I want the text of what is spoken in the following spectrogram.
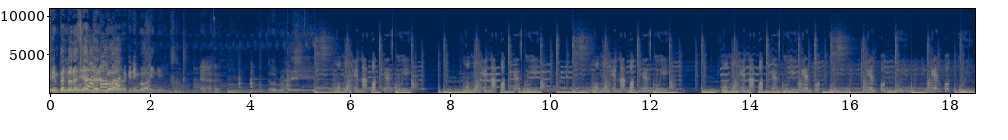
kirimkan donasi Anda di bawah rekening bawah ini. Ya. Sabar, Bro. Ngomong enak podcast kuy. Ngomong enak podcast kuy. Ngomong enak podcast kuy. Ngomong enak podcast kuy. Ngelenpot kuy. Ngelenpot kuy. Ngelenpot kuy.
